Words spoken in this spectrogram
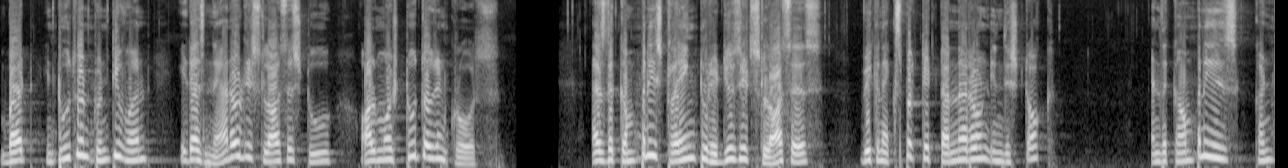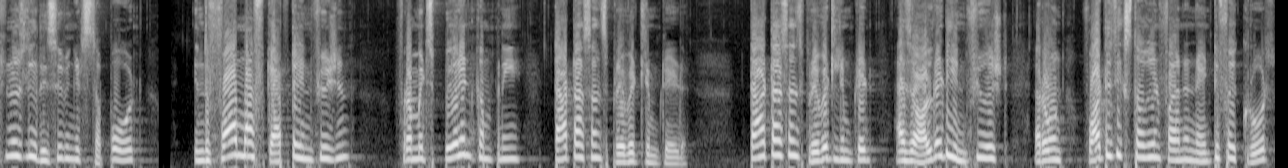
But in 2021, it has narrowed its losses to almost 2000 crores. As the company is trying to reduce its losses, we can expect a turnaround in the stock and the company is continuously receiving its support in the form of capital infusion from its parent company Tata Sons Private Limited. Tata Sons Private Limited has already infused around 46,595 crores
